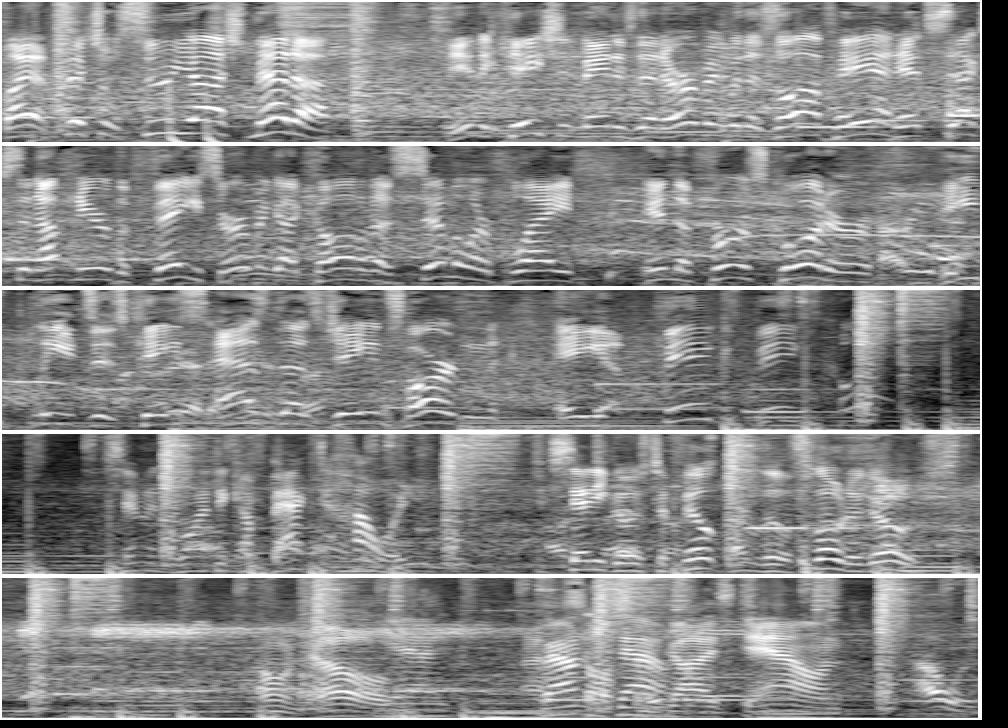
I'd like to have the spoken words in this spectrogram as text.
by official Suyash Mehta. The indication made is that Irving with his offhand hit Sexton up near the face. Irving got called on a similar play in the first quarter. He pleads his case, as does James Harden. A big, big call. Simmons wanted to come back to Howard. Instead, he goes to Milton. A little floater goes. Oh no. Yeah, Brown is down. guys down. Howard.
